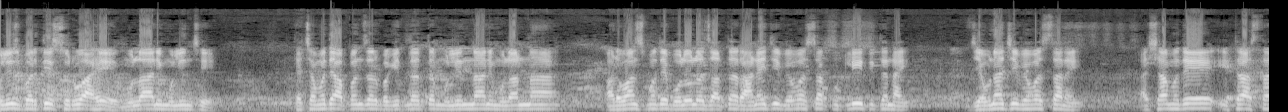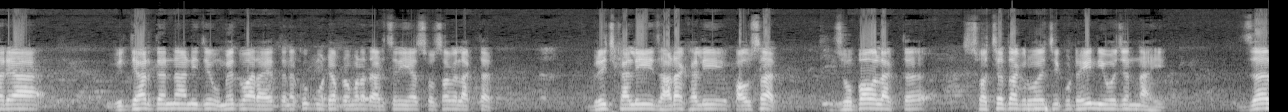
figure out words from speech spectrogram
पोलीस भरती सुरू आहे मुलं आणि मुलींची. त्याच्यामध्ये आपण जर बघितलं तर मुलींना आणि मुलांना ॲडव्हान्समध्ये बोलवलं जातं. राहण्याची व्यवस्था कुठलीही तिथं नाही जेवणाची व्यवस्था नाही. अशामध्ये इथं असणाऱ्या विद्यार्थ्यांना आणि जे उमेदवार आहेत त्यांना खूप मोठ्या प्रमाणात अडचणी ह्या सोसाव्या लागतात. ब्रिजखाली झाडाखाली पावसात झोपावं लागतं. स्वच्छतागृहाचे कुठेही नियोजन नाही. जर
